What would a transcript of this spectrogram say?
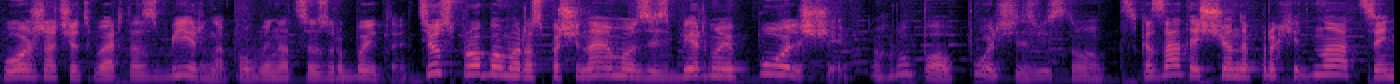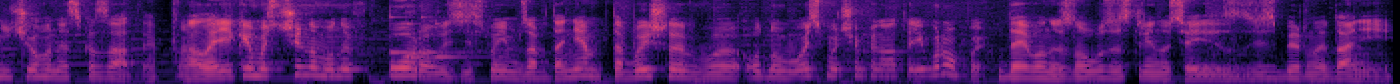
кожна четверта збірна повинна це зробити. Цю спробу ми розпочинаємо зі збірної Польщі. Група в Польщі, звісно, сказати, що непрохідна, це нічого не сказати. Але якимось чином вони впоралися зі своїм завданням та вийшли в 1-8 чемпіонату Європи, де вони знову зустрінуться із зі збірною Данії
